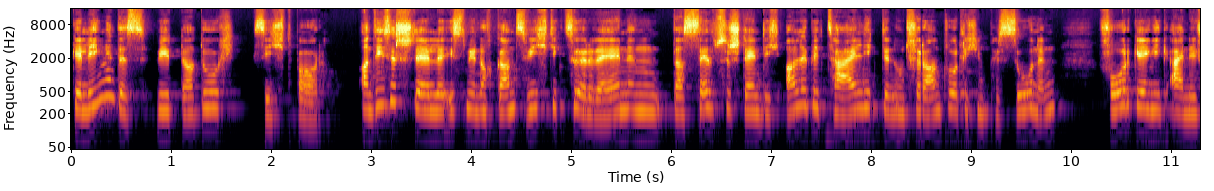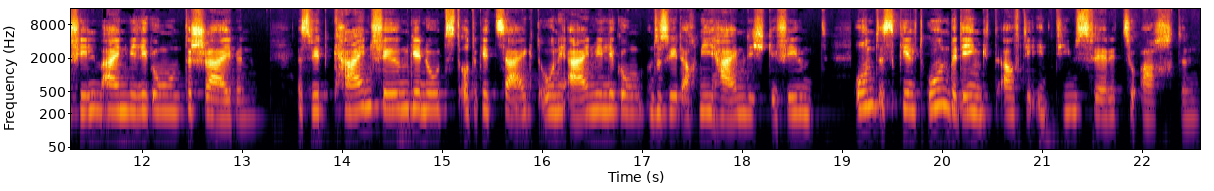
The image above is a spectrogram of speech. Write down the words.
Gelingendes wird dadurch sichtbar. An dieser Stelle ist mir noch ganz wichtig zu erwähnen, dass selbstverständlich alle beteiligten und verantwortlichen Personen vorgängig eine Filmeinwilligung unterschreiben. Es wird kein Film genutzt oder gezeigt ohne Einwilligung und es wird auch nie heimlich gefilmt. Und es gilt unbedingt, auf die Intimsphäre zu achten.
